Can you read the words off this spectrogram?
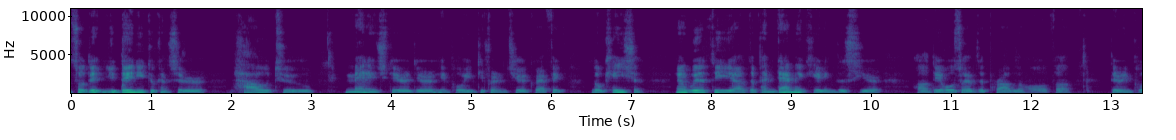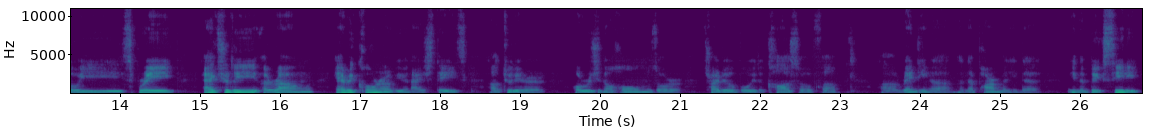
so they, they need to consider how to manage their, their employee in different geographic location. And with the uh, the pandemic hitting this year, uh, they also have the problem of uh, their employee spray actually around every corner of the United States uh, to their original homes or try to avoid the cost of uh, uh, renting a, an apartment in the in a big city.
